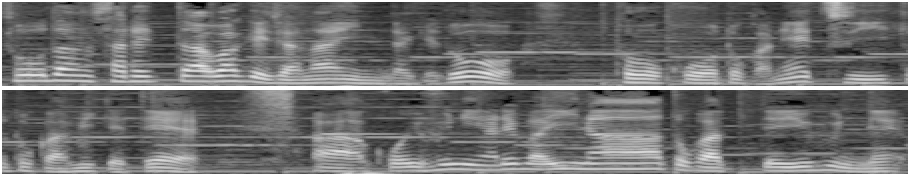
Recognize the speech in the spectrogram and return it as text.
相談されたわけじゃないんだけど、投稿とかね、ツイートとか見てて、ああ、こういうふうにやればいいなとかっていうふうにね、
